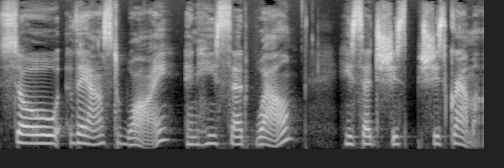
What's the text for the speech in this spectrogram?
So they asked why, and he said, "Well, he said she's she's grandma,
